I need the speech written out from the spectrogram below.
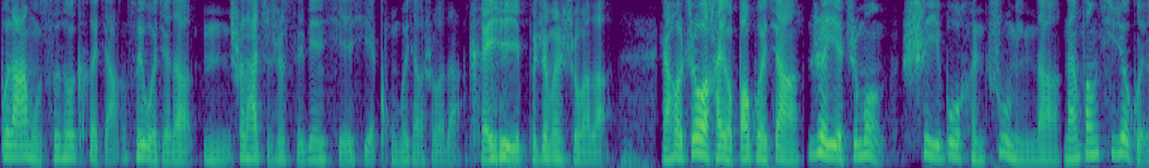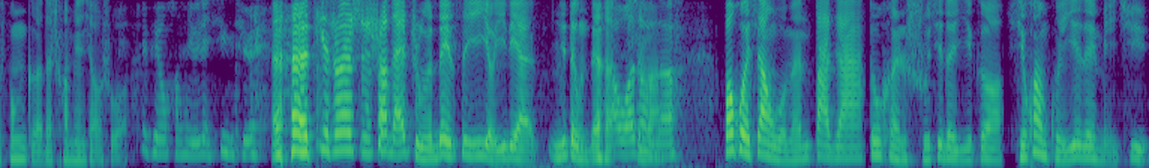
布拉姆斯托克奖，所以我觉得，嗯，说他只是随便写写恐怖小说的，可以不这么说了。然后之后还有包括像《热夜之梦》，是一部很著名的南方吸血鬼风格的长篇小说。这篇我好像有点兴趣，听说是双男主，类似于有一点，你懂的，啊，我懂的。包括像我们大家都很熟悉的一个奇幻诡异类美剧《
